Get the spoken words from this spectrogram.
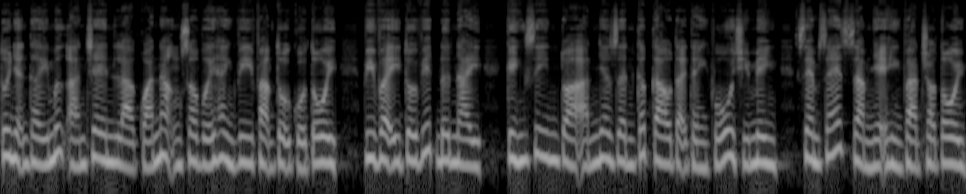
Tôi nhận thấy mức án trên là quá nặng so với hành vi phạm tội của tôi, vì vậy tôi viết đơn này kính xin tòa án nhân dân cấp cao tại thành phố Hồ Chí Minh xem xét giảm nhẹ hình phạt cho tôi.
